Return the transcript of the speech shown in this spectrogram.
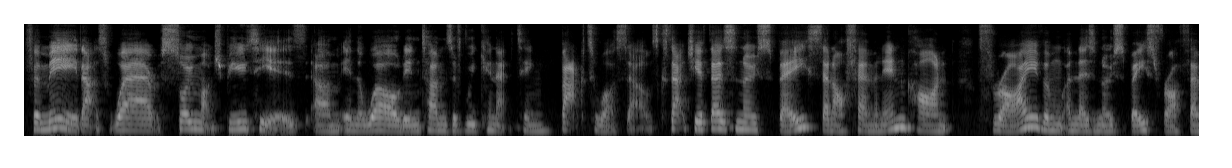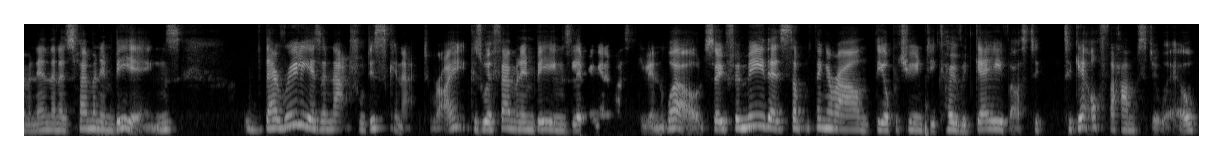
for me, that's where so much beauty is um, in the world in terms of reconnecting back to ourselves. Because actually, if there's no space and our feminine can't thrive and, and there's no space for our feminine, then as feminine beings, there really is a natural disconnect, right? Because we're feminine beings living in a masculine world. So for me, there's something around the opportunity COVID gave us to, to get off the hamster wheel,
